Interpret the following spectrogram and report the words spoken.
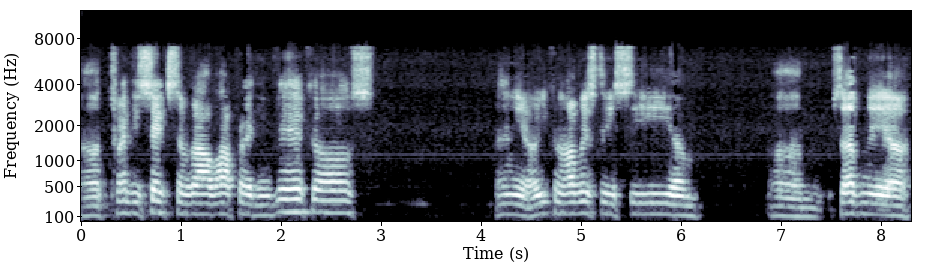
Uh, 26 involve operating vehicles. And you know, you can obviously see um, um, certainly a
